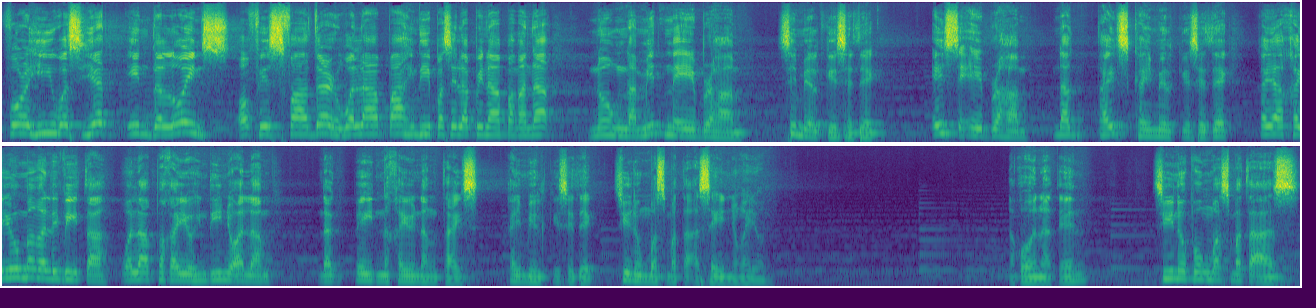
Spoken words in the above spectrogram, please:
For he was yet in the loins of his father. Wala pa, hindi pa sila pinapanganak nung na-meet ni Abraham si Melchizedek. Eh si Abraham, nag-tithes kay Melchizedek. Kaya kayo mga Levita, wala pa kayo, hindi nyo alam, nag-paid na kayo ng tithes kay Melchizedek. Sinong mas mataas sa inyo ngayon? Nakuha natin? Sino pong mas mataas?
